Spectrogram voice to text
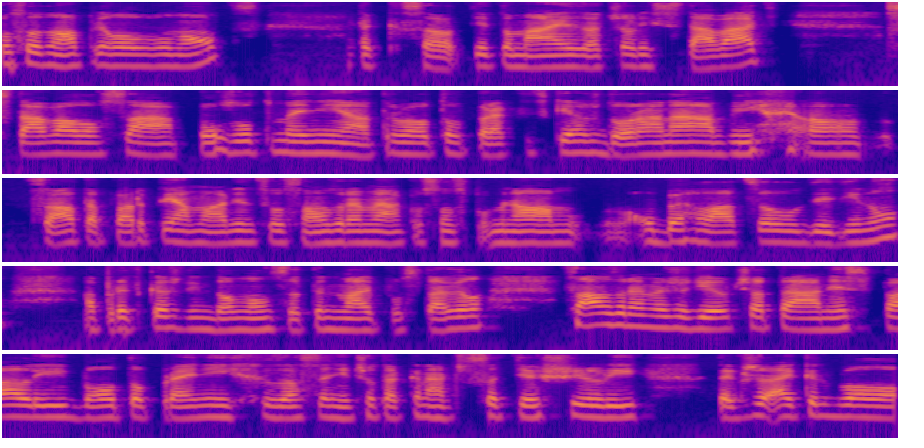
poslednú aprílovú noc, tak sa tieto máje začali stavať. Stávalo sa po zotmení a trvalo to prakticky až do rana, aby celá tá partia mladencov, samozrejme, ako som spomínala, obehla celú dedinu a pred každým domom sa ten maj postavil. Samozrejme, že dievčatá nespali, bolo to pre nich zase niečo také, na čo sa tešili, takže aj keď bolo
